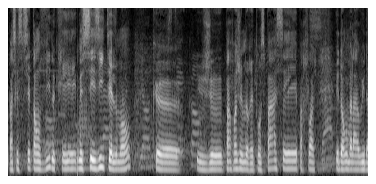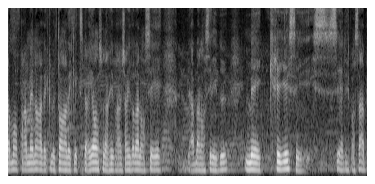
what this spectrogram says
parce que cette envie de créer me saisit tellement que je, parfois, je ne me repose pas assez. Parfois, et donc, voilà, évidemment, par maintenant, avec le temps, avec l'expérience, on arrive, j'arrive à balancer, à balancer les deux. Mais créer, c'est indispensable.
